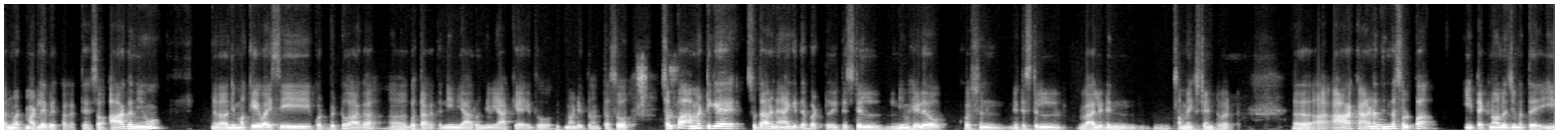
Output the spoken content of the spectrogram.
ಕನ್ವರ್ಟ್ ಮಾಡಲೇಬೇಕಾಗತ್ತೆ. ಸೊ ಆಗ ನೀವು ನಿಮ್ಮ ಕೆ ವೈ ಸಿ ಕೊಟ್ಬಿಟ್ಟು ಆಗ ಗೊತ್ತಾಗುತ್ತೆ ನೀವು ಯಾರು, ನೀವು ಯಾಕೆ ಇದು ಇದು ಮಾಡಿದ್ದು ಅಂತ. ಸೊ ಸ್ವಲ್ಪ ಆ ಮಟ್ಟಿಗೆ ಸುಧಾರಣೆ ಆಗಿದೆ ಬಟ್ ಇಟ್ ಇಸ್ ಸ್ಟಿಲ್ ನೀವು ಹೇಳೋ question it is still valid in some extent but ಆ ಕಾರಣದಿಂದ ಸ್ವಲ್ಪ ಈ ಟೆಕ್ನಾಲಜಿ ಮತ್ತೆ ಈ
